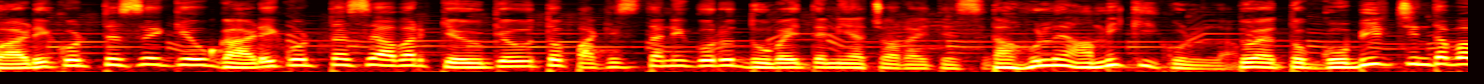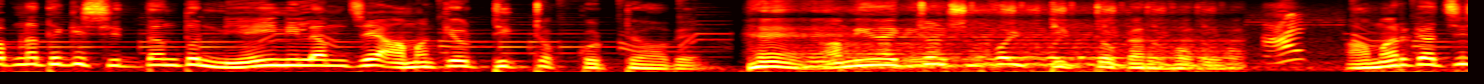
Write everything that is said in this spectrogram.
বাড়ি করতেছে, কেউ গাড়ি করতেছে, আবার কেউ কেউ তো পাকিস্তানি গরু দুবাইতে নিয়ে চড়াইতেছে। তাহলে আমি কি করলাম? তো এত গভীর চিন্তা ভাবনা থেকে সিদ্ধান্ত নিয়েই নিলাম যে আমাকেও টিকটক করতে হবে। হ্যাঁ আমিও একজন সফল টিকটকার হব। আমার কাছে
